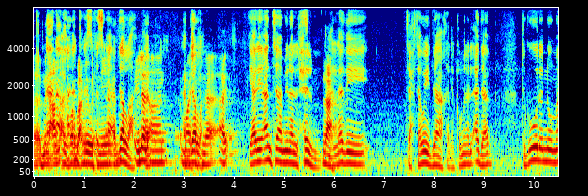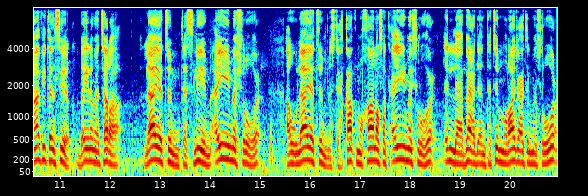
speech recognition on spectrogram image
من عام 1402 عبد الله إلى الآن ما شفنا يعني أنت من الحلم نعم. الذي تحتويه داخلك ومن الأدب تقول أنه ما في تنسيق بينما ترى لا يتم تسليم أي مشروع أو لا يتم استحقاق مخالصة أي مشروع إلا بعد أن تتم مراجعة المشروع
